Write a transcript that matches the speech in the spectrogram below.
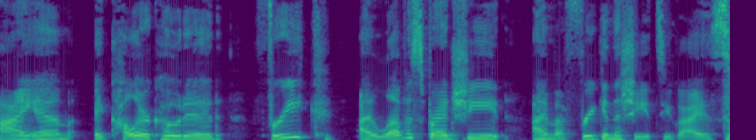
I am a color coded freak. I love a spreadsheet. I'm a freak in the sheets, you guys.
